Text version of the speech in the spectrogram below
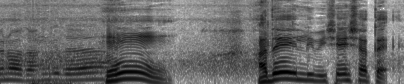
ಏನೋ ಅದು ಹಂಗಿದೆ ಹ್ಞೂ ಅದೇ ಇಲ್ಲಿ ವಿಶೇಷತೆ.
